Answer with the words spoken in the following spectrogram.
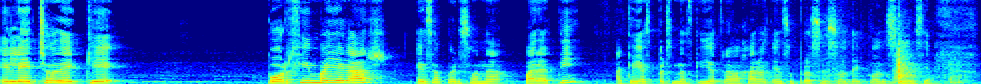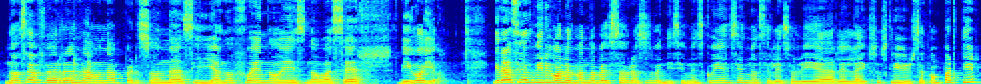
el hecho de que por fin va a llegar esa persona para ti, aquellas personas que ya trabajaron en su proceso de conciencia. No se aferran a una persona, si ya no fue, no es, no va a ser, digo yo. Gracias Virgo, les mando besos, abrazos, bendiciones, cuídense, no se les olvide darle like, suscribirse, compartir.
